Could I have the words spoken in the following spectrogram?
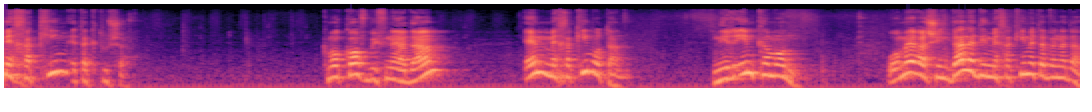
מחקים את הקדושה. כמו קוף בפני אדם, הם מחקים אותנו. נראים כמונו. הוא אומר, הש"דדים מחקים את הבן אדם.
